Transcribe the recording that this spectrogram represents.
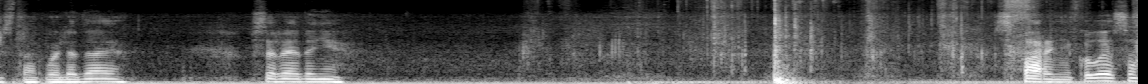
Ось так виглядає всередині. Спарені колеса.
